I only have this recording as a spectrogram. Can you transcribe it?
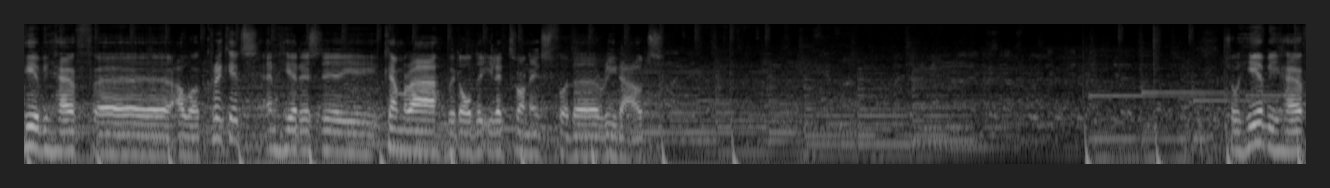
Here we have uh, our Cricket, and here is the camera with all the electronics for the readout. So here we have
